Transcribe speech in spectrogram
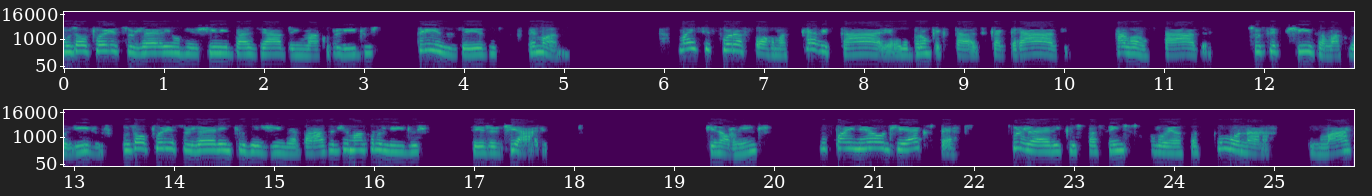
os autores sugerem um regime baseado em macrolídeos três vezes por semana. Mas se for a forma cavitária ou bronquiectásica grave, avançada, suscetível a macrolídeos, os autores sugerem que o regime à base de macrolídeos seja diário. Finalmente, o painel de experts sugere que os pacientes com doença pulmonar e MAC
